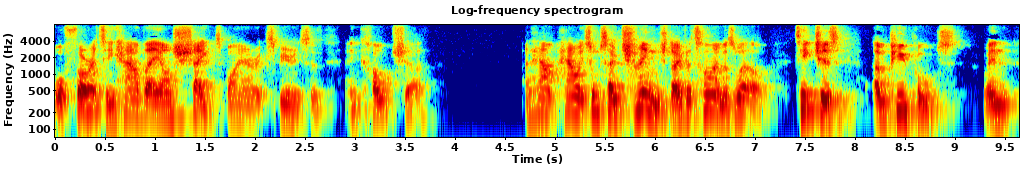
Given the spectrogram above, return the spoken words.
authority, how they are shaped by our experience of and culture, and how, how it's also changed over time as well. Teachers and pupils, when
